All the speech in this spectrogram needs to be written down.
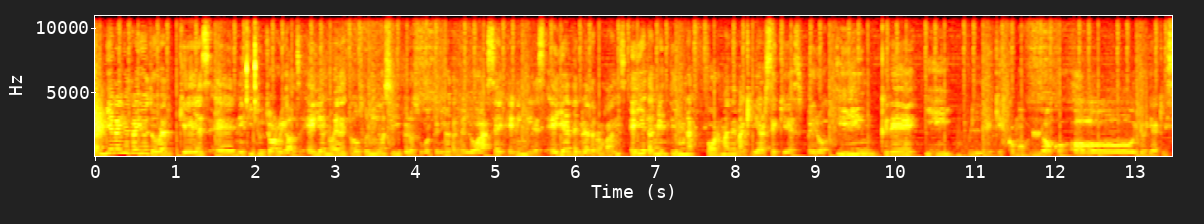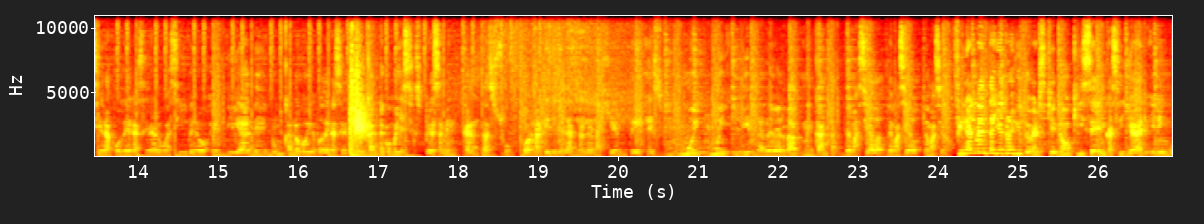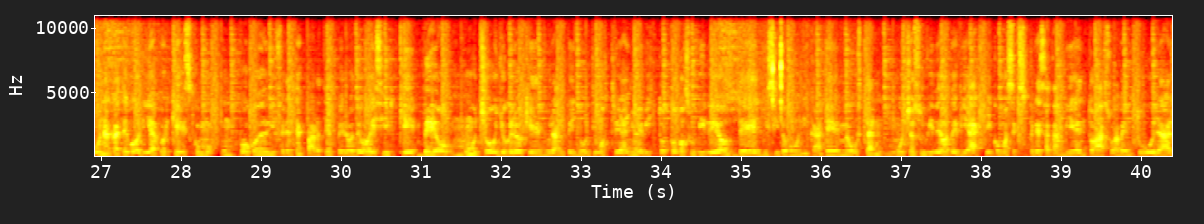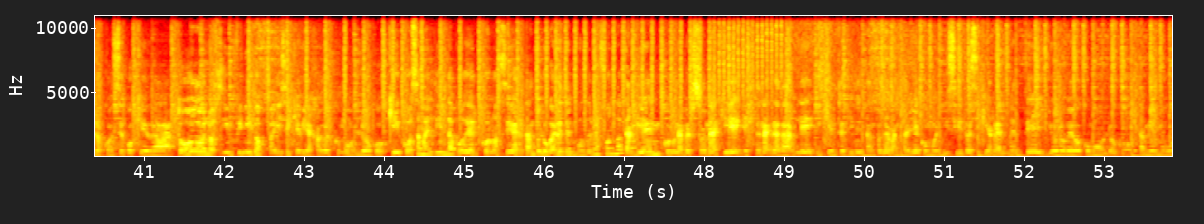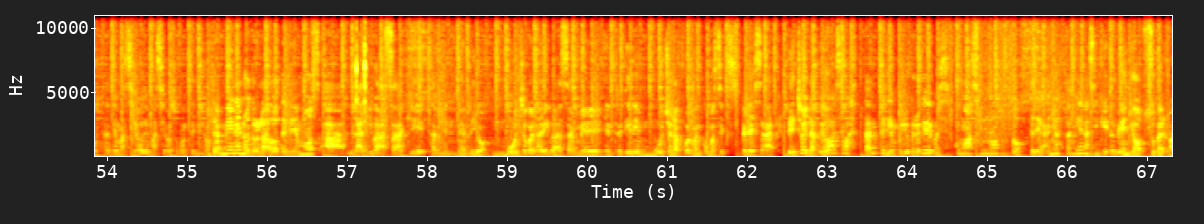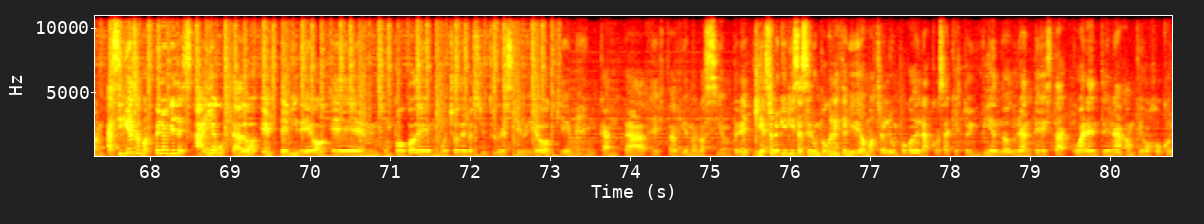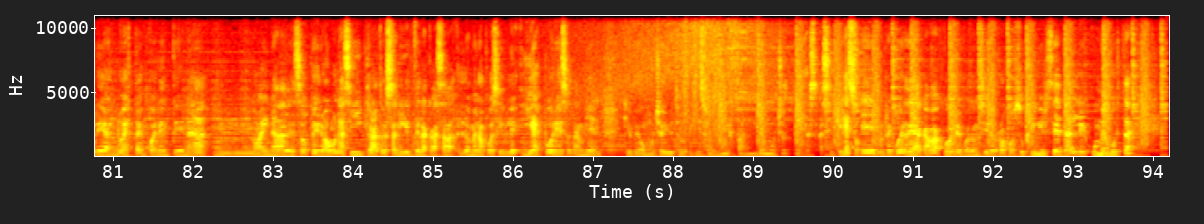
También hay otra youtuber que es eh, Nikki Tutorials. Ella no es de Estados Unidos, sí, pero su contenido también lo hace en inglés. Ella es de Netherlands. Ella también tiene una forma de maquillarse que es, pero increíble, que es como loco. Oh, yo ya quisiera poder hacer algo así, pero el día de nunca lo voy a poder hacer. Me encanta cómo ella se expresa, me encanta su forma que tiene de hablarle a la gente, es muy, muy linda, de verdad, me encanta demasiado, demasiado, demasiado. Finalmente hay otros youtubers que no quise encasillar en ninguna categoría porque es como un poco de diferentes partes, pero debo decir que veo mucho, yo creo que durante los últimos tres años he visto todos sus videos de Luisito Comunica. Eh, me gustan mucho sus videos de viaje, cómo se expresa también, toda su aventura, los consejos que da, todos los infinitos países que ha viajado, es como loco. Qué cosa más linda poder conocer tantos lugares del mundo en el fondo. También con una persona que es tan agradable y que entretiene tanto la pantalla como el visito. Así que realmente yo lo veo como loco. También me gusta demasiado, demasiado su contenido. También en otro lado tenemos a La Divasa, que también me río mucho con La Divasa. Me entretiene mucho la forma en cómo se expresa. De hecho, la veo hace bastante tiempo. Yo creo que debe ser como hace unos 2-3 años también. Así que también yo súper fan. Así que eso, pues espero que les haya gustado este video. Eh, un poco de muchos de los youtubers que veo que me encanta estar viéndolos siempre. Y eso es lo que quise hacer un poco en este video, mostrarle un poco de las cosas que estoy viendo durante esta cuarentena, aunque ojo, Corea no está en cuarentena, mm, no hay nada de eso, pero aún así trato de salir de la casa lo menos posible y es por eso también que veo mucho YouTube y soy muy fan de muchos de ellos. Así que eso, eh, recuerde acá abajo en el botoncito rojo suscribirse, darle un me gusta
